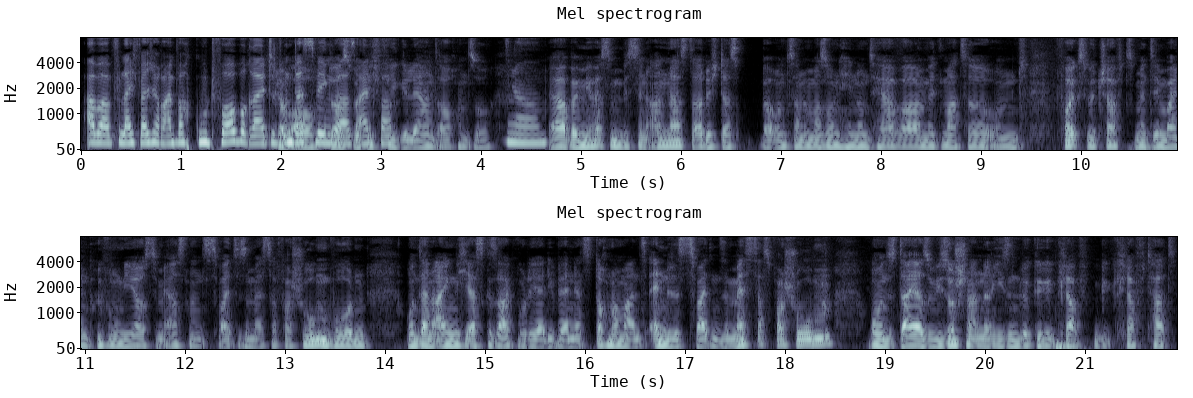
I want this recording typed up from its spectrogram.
aber vielleicht war ich auch einfach gut vorbereitet und deswegen war es einfach. viel gelernt auch und so. Ja. Ja, bei mir war es ein bisschen anders, dadurch, dass bei uns dann immer so ein Hin und Her war mit Mathe und Volkswirtschaft, mit den beiden Prüfungen, die aus dem ersten ins zweite Semester verschoben wurden und dann eigentlich erst gesagt wurde, ja, die werden jetzt doch nochmal ins Ende des zweiten Semesters verschoben und da ja sowieso schon eine Riesenlücke geklafft, geklafft hat,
